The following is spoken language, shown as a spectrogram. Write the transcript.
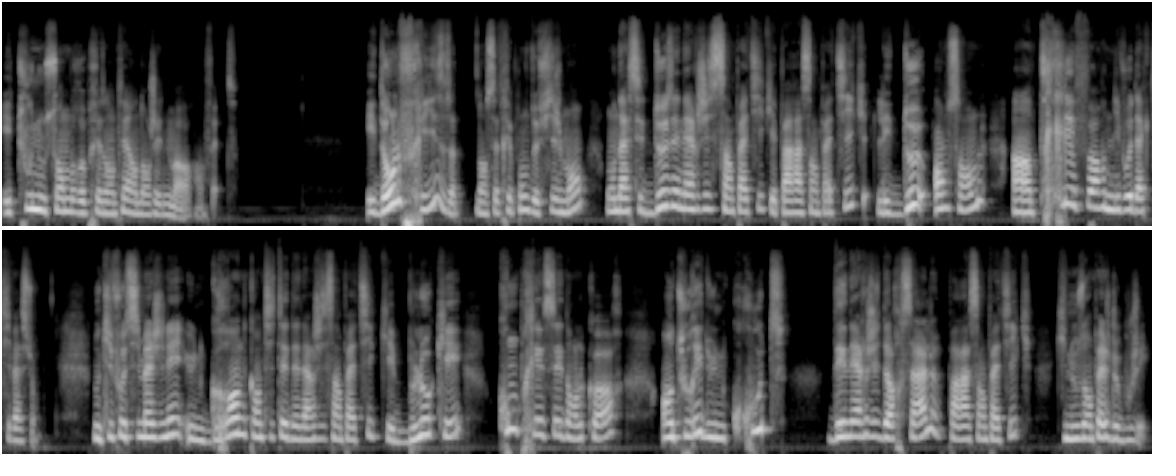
et tout nous semble représenter un danger de mort, en fait. Et dans le freeze, dans cette réponse de figement, on a ces deux énergies sympathiques et parasympathiques, les deux ensemble, à un très fort niveau d'activation. Donc il faut s'imaginer une grande quantité d'énergie sympathique qui est bloquée, compressée dans le corps, entourée d'une croûte d'énergie dorsale parasympathique qui nous empêche de bouger.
